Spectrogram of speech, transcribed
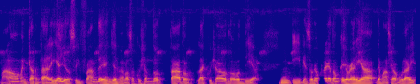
Mano, me encantaría, yo soy fan de Angel, me paso escuchando Tato, la he escuchado todos los días Mm, y pienso que es un reggaetón que yo quería demasiado cool ahí.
